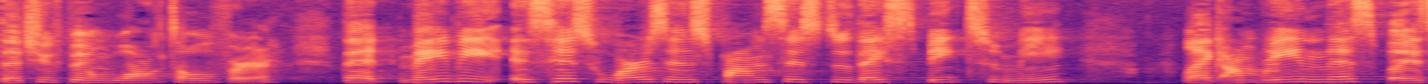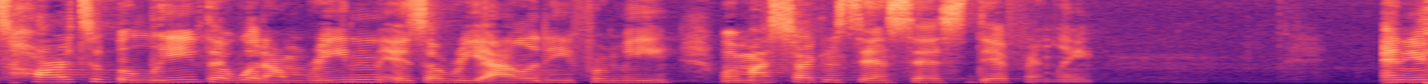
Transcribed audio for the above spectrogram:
that you've been walked over, that maybe is his words and his promises, do they speak to me? Like I'm reading this, but it's hard to believe that what I'm reading is a reality for me when my circumstance says differently. And, you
